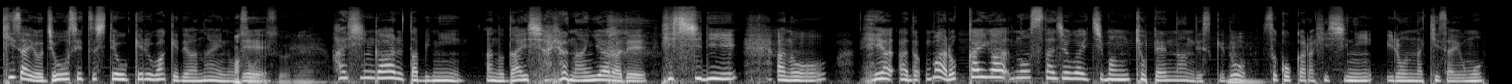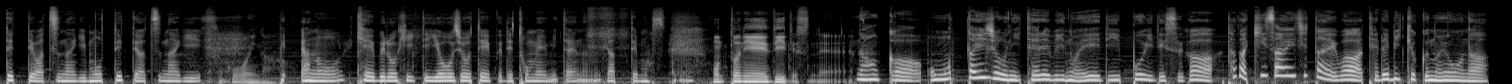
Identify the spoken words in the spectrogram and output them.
機材を常設しておけるわけではないのでまあでね、配信があるたびにあの台車やなんやらで必死にあの部屋あの、まあ、6階がのスタジオが一番拠点なんですけど、うん、そこから必死にいろんな機材を持ってってはつなぎ持ってってはつなぎすごいな。あのケーブルを引いて養生テープで止めみたいなのやってます、ね、本当に AD ですね。なんか思った以上にテレビの AD っぽいですがただ機材自体はテレビ局のような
